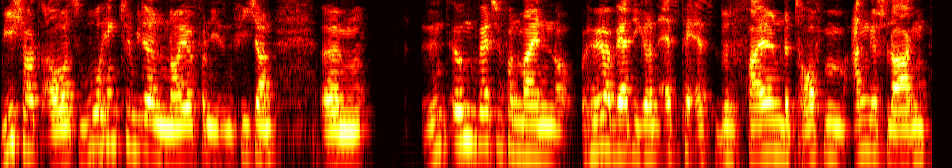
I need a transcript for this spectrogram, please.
wie schaut's aus, wo hängt schon wieder eine neue von diesen Viechern. Ähm, sind irgendwelche von meinen höherwertigeren SPS befallen, betroffen, angeschlagen?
